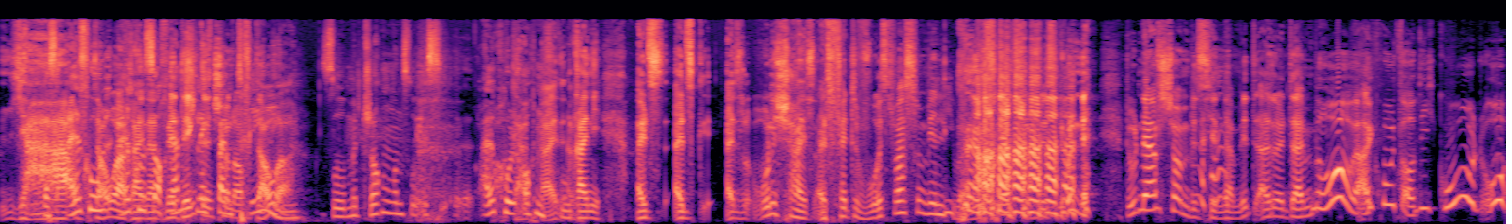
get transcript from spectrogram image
Ja, Das Alkohol, auf Dauer, Alkohol ist Reinhard. auch Wer ganz denkt denn schlecht schon beim auf Training. Dauer? So mit Joggen und so ist äh, Alkohol auch nicht gut. Reini, als, als, also ohne Scheiß, als fette Wurst warst du mir lieber. Schon ein bisschen. Du, ner- du nervst schon ein bisschen damit. Also in deinem, oh, Alkohol ist auch nicht gut. Oh.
